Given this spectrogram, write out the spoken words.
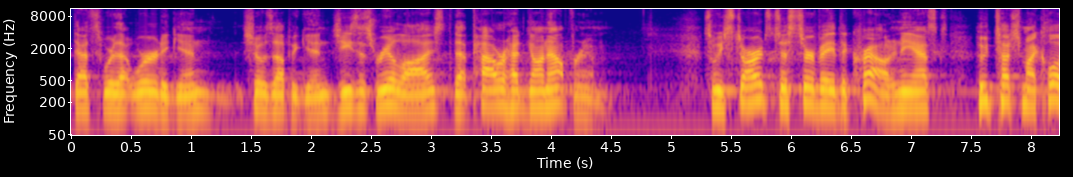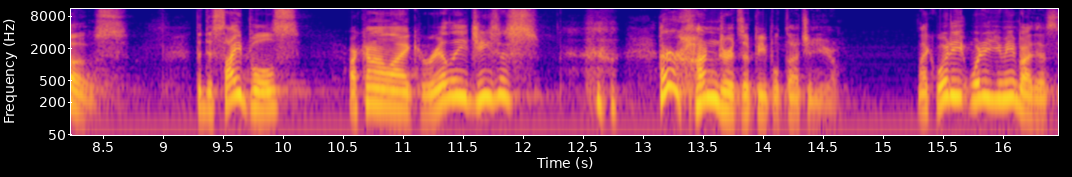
that's where that word again shows up again. Jesus realized that power had gone out for him. So he starts to survey the crowd and he asks, Who touched my clothes? The disciples are kind of like, Really, Jesus? there are hundreds of people touching you. Like, what do you, what do you mean by this?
